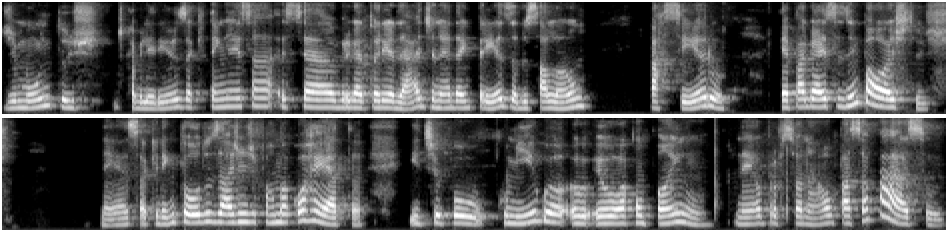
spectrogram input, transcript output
de muitos de cabeleireiros é que tem essa, essa obrigatoriedade né, da empresa, do salão parceiro, é pagar esses impostos né? Só que nem todos agem de forma correta. E, tipo, comigo, eu, eu acompanho né, o profissional passo a passo.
